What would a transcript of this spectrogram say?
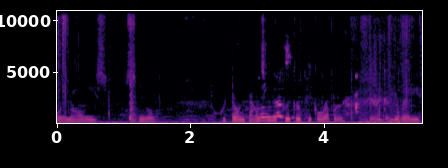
we're in Ollie's still. We're throwing bouncy oh, the quicker picker upper. There we go, you ready?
